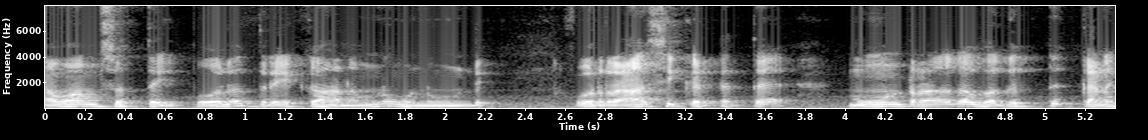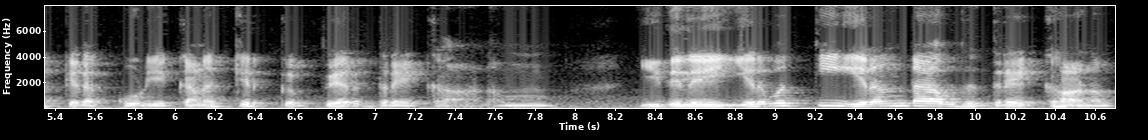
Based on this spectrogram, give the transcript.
நவாம்சத்தை போல திரேக்கானம்னு ஒன்று உண்டு. ஒரு ராசி கட்டத்தை மூன்றாக வகுத்து கணக்கிடக்கூடிய கணக்கிற்கு பேர் திரேக்கானம். இதிலே இருபத்தி இரண்டாவது திரேக்கானம்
